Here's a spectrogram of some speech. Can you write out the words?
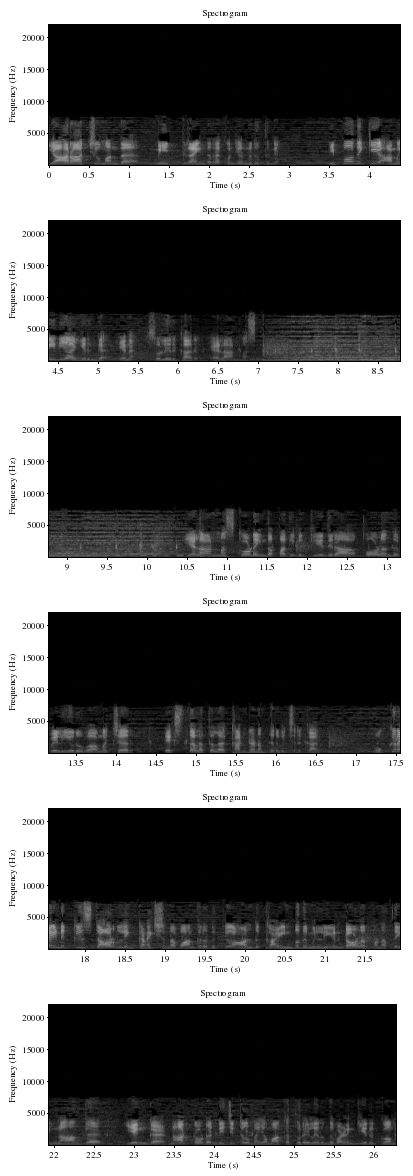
யாராச்சும் அந்த மீட் கிரைண்டரை கொஞ்சம் நிறுத்துங்க. இப்போதைக்கு அமைதியா இருங்க என சொல்லியிருக்காரு எலான் மஸ்க். எலான் மஸ்கோட இந்த பதிவுக்கு எதிராக போலந்து வெளியுறவு அமைச்சர் எக்ஸ் தளத்துல கண்டனம் தெரிவிச்சிருக்கார். உக்ரைனுக்கு ஸ்டார்லிங் கனெக்ஷனை வாங்குறதுக்கு ஆண்டுக்கு ஐம்பது மில்லியன் டாலர் பணத்தை நாங்க எங்க நாட்டோட டிஜிட்டல் மயமாக்க துறையில வழங்கி இருக்கோம்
